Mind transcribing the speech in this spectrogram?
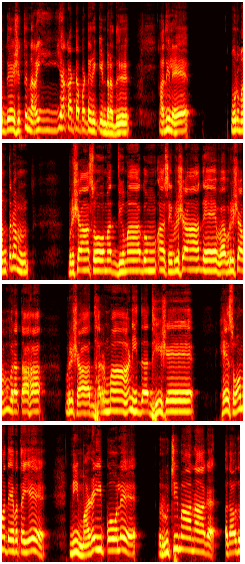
உத்தேசித்து நிறைய காட்டப்பட்டிருக்கின்றது. அதிலே ஒரு மந்திரம் விருஷா சோமத்யுமாகும் அசி விருஷா தேவ விருஷவ்ரதா விருஷா தர்மாணி ததிஷே. ஹே சோமதேவதையே நீ மழை போலே ருச்சிமானாக அதாவது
